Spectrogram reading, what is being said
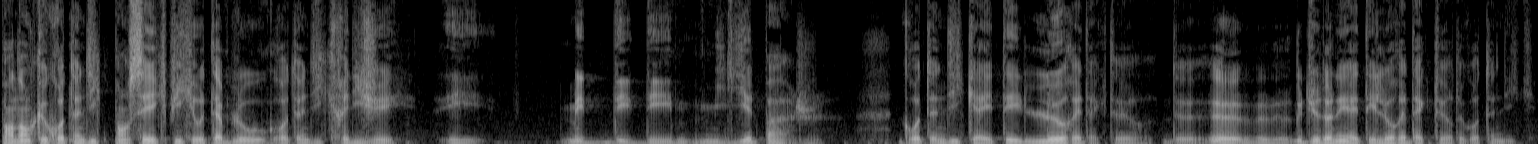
Pendant que Grothendieck pensait expliquer au tableau, Grothendieck rédigeait. Mais des, milliers de pages. Grothendieck a été le rédacteur de. Euh, Dieudonné a été le rédacteur de Grothendieck.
